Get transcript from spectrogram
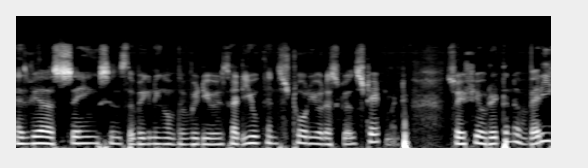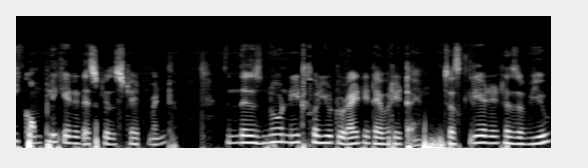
as we are saying since the beginning of the video is that you can store your SQL statement. So if you have written a very complicated SQL statement then there is no need for you to write it every time. Just create it as a view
